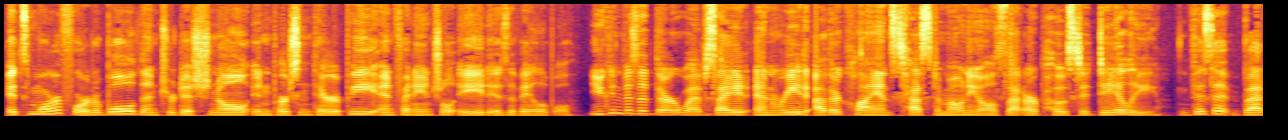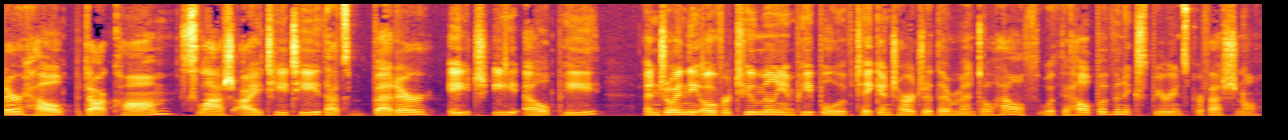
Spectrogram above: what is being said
It's more affordable than traditional in person therapy, and financial aid is available. You can visit their website and read other clients' testimonials that are posted daily. Visit betterhelp.com slash ITT, that's better, H E L P and join the over 2 million people who have taken charge of their mental health with the help of an experienced professional.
